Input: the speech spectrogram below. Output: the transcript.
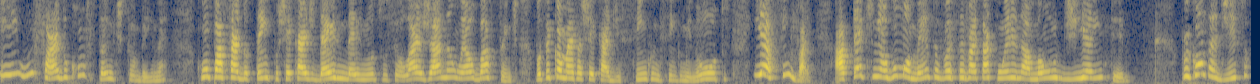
e um fardo constante também, né? Com o passar do tempo, checar de 10 em 10 minutos o celular já não é o bastante. Você começa a checar de 5 em 5 minutos e assim vai. Até que em algum momento você vai estar com ele na mão o dia inteiro. Por conta disso,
